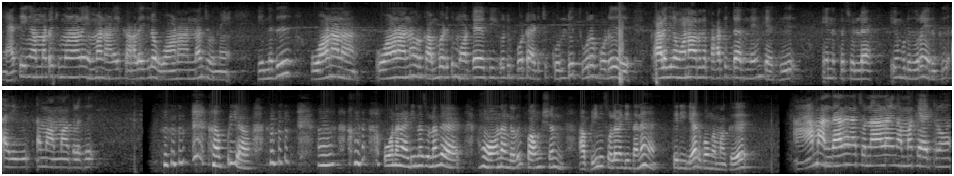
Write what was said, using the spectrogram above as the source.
நேற்று எங்க அம்மாட்ட சும்மா அம்மா நாளைக்கு காலேஜ்ல ஓனான்னு சொன்னேன். என்னது? ஓனானா? ஓனானா ஒரு கம்பு எடுத்து மொட்டையை தீ கொட்டி போட்டு அடிச்சு கொண்டு தூர போடு. காலேஜ்ல ஓனா வரத பார்த்துட்டு இருந்தேன்னு சொல்ல என் தூரம் இருக்கு அறிவு நம்ம அம்மாக்களுக்கு அப்படியா ஓனன் அடின்னு சொன்னாங்க. ஓனங்கிறது ஃபங்க்ஷன் அப்படின்னு சொல்ல வேண்டியது தானே? தெரியலையா இருக்கும் உங்கள் அம்மாவுக்கு ஆமா அந்த ஆளு நான் சொன்னாலும் எங்க அம்மா கேட்டுரும்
